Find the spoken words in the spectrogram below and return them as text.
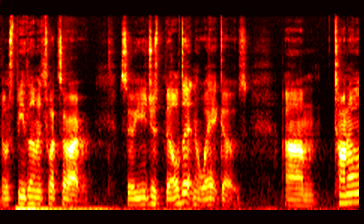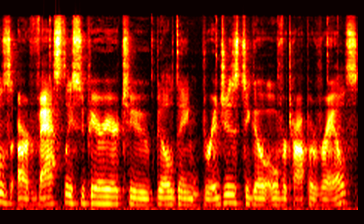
no speed limits whatsoever. So you just build it and away it goes. Um, tunnels are vastly superior to building bridges to go over top of rails.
